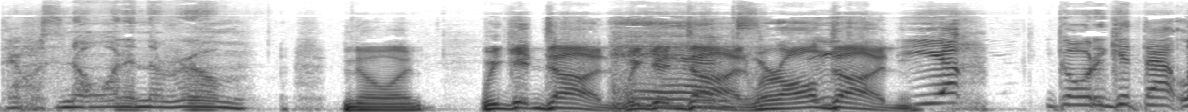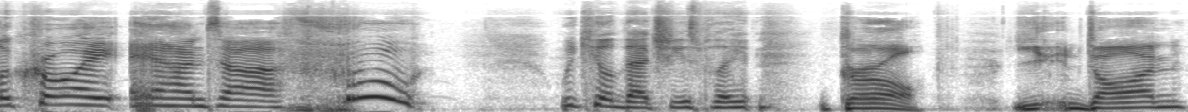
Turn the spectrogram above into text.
there was no one in the room. No one. We get done. We get And- done. We're all done. Yep. Go to get that LaCroix and uh whew, we killed that cheese plate. Girl, you, Dawn,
